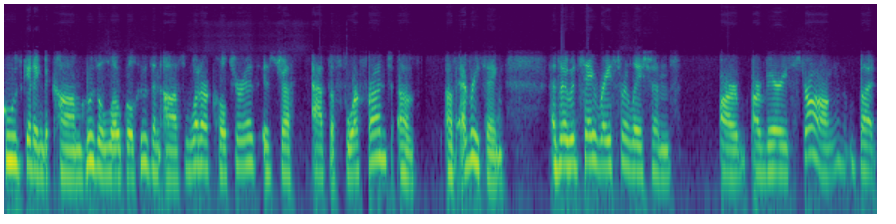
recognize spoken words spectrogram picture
who's getting to come, who's a local, who's an us, what our culture is, is just at the forefront of of everything. As I would say, race relations are are very strong, but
